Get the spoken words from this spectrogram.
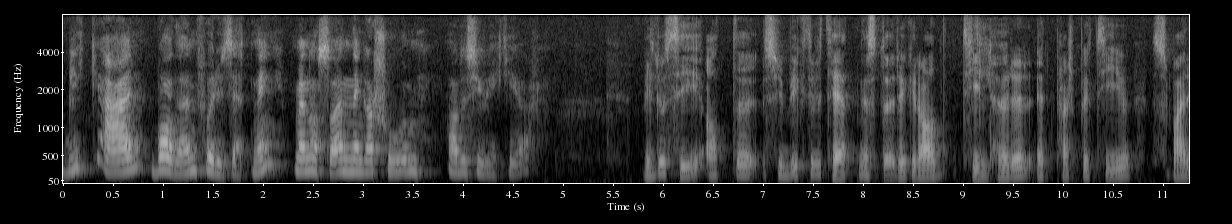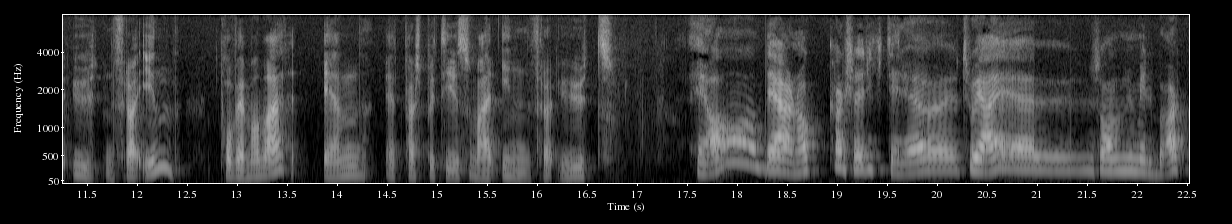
blikk er både en forutsetning, men også en negasjon av det subjektive. Vil du si at eh, subjektiviteten i større grad tilhører et perspektiv som er utenfra inn på hvem man er, enn et perspektiv som er innenfra ut? Ja, det er nok kanskje riktigere, tror jeg, eh, sånn umiddelbart.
